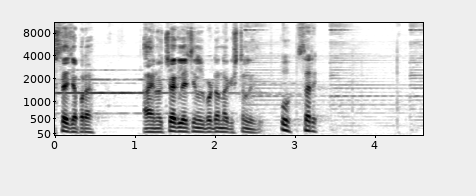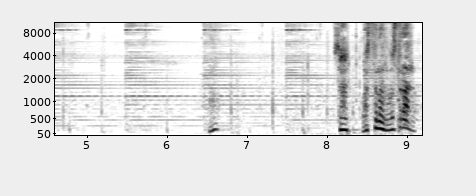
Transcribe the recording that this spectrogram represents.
వస్తే చెప్పరా. ఆయన వచ్చాక లేచి నిలబడడం నాకు ఇష్టం లేదు. ఓ సరే. సార్ వస్తున్నారు వస్తున్నారు.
